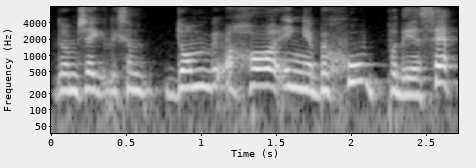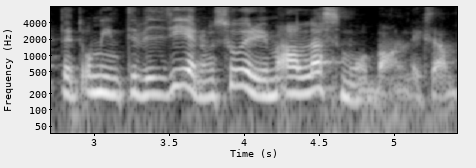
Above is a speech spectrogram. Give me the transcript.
De, liksom, de har inga behov på det sättet om inte vi ger dem. Så är det ju med alla små barn. Liksom.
